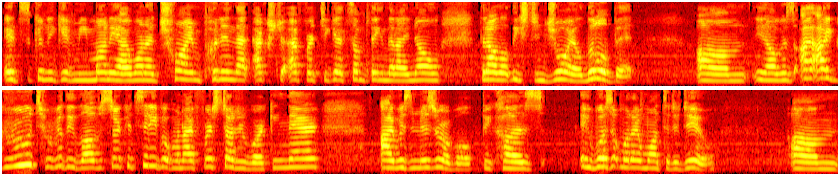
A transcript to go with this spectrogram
it's going to give me money. I want to try and put in that extra effort to get something that I know that I'll at least enjoy a little bit. Um, you know, because I, I grew to really love Circuit City, but when I first started working there, I was miserable because it wasn't what I wanted to do. Um,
